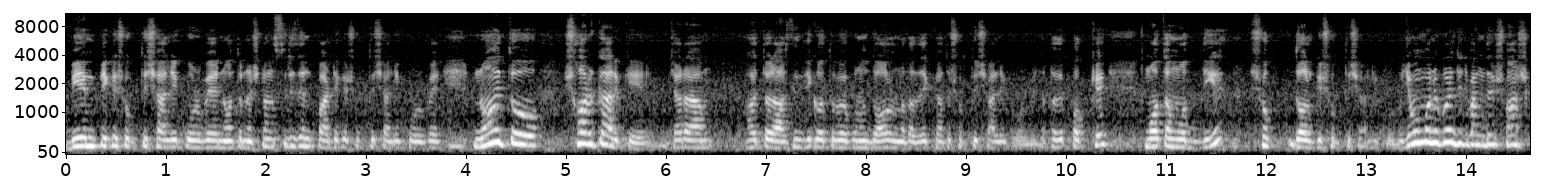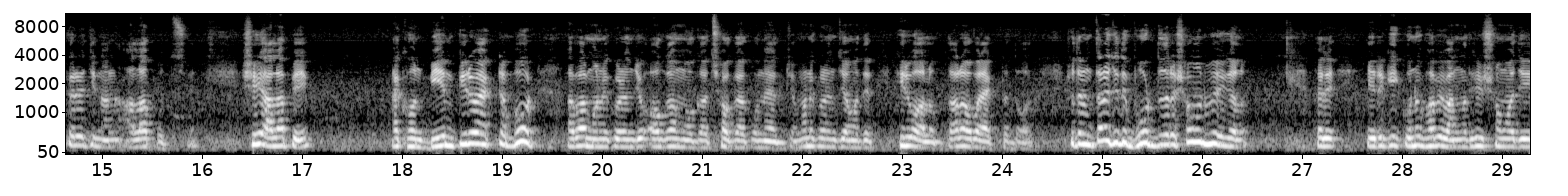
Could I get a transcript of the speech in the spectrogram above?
বিএমপিকে শক্তিশালী করবে, নয়তো ন্যাশনাল সিটিজেন পার্টিকে শক্তিশালী করবে। নয়তো সরকারকে, যারা হয়তো রাজনীতিগতভাবে কোনো দল না, তাদেরকে হয়তো শক্তিশালী করবে তাদের পক্ষে মতামত দিয়ে দলকে শক্তিশালী করবে। যেমন মনে করেন যে বাংলাদেশ সংস্কারের যে নানা আলাপ হচ্ছে, সেই আলাপে এখন বিএমপিরও একটা ভোট আবার মনে করেন যে অগা মগা ছগা কোনো একজন। মনে করেন যে আমাদের হিরো আলম তারা আবার একটা দল। সুতরাং তারা যদি ভোট দিয়ে তারা সমান হয়ে গেল, তাহলে এটা কি কোনোভাবে বাংলাদেশের সমাজে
